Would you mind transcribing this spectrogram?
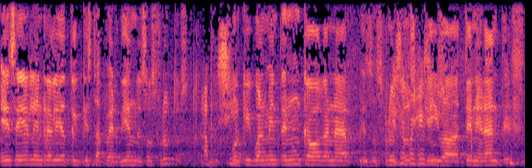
es él en realidad el que está perdiendo esos frutos. Ah, pues sí. Porque igualmente nunca va a ganar esos frutos que iba a tener antes.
